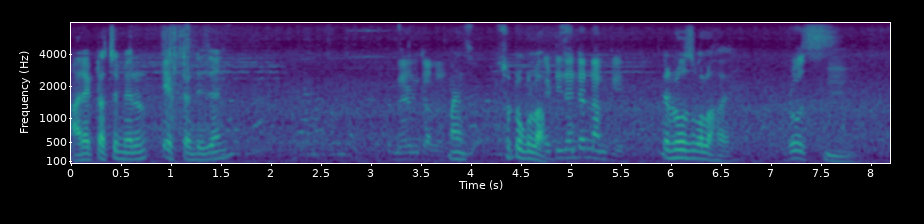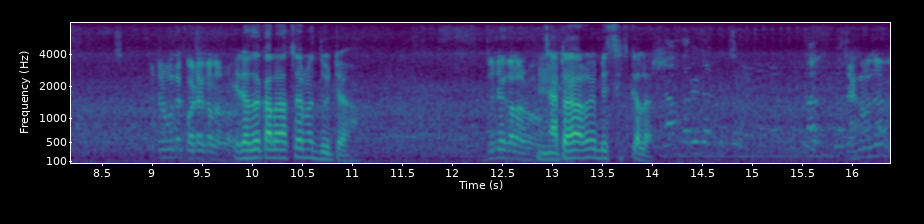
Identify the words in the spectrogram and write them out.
আর একটা হচ্ছে মেরুন একটা ডিজাইন। মেরুন কালার মানে ছোটো গোলাপ। এই ডিজাইনটার নাম কি? এটা রোজ বলা হয়। রোজ হুম। এটার মধ্যে কয়টা কালার হবে? এটা যে কালার আছে আপনার দুইটা। দুইটা কালার হবে। এটা আর বিস্কিট কালার দেখানো যাবে?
